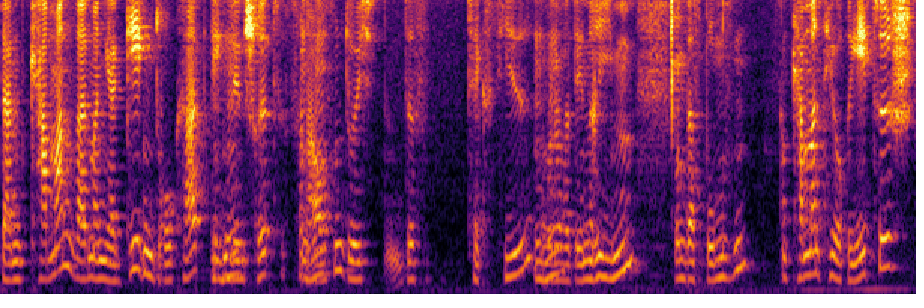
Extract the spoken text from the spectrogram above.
dann kann man, weil man ja Gegendruck hat Mhm. gegen den Schritt von außen durch das Textil oder den Riemen, Und das Bumsen? kann man theoretisch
